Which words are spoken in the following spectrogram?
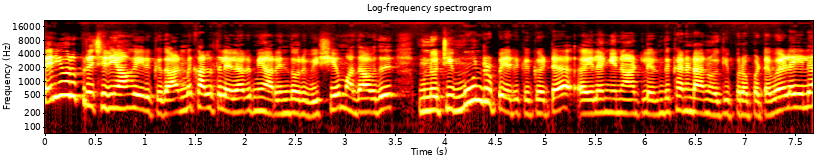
பெரிய ஒரு பிரச்சனையாக இருக்குது. அண்மை காலத்தில் எல்லாருமே அறிந்த ஒரு விஷயம் அதாவது முன்னூற்றி மூன்று பேருக்கு கிட்ட இலங்கை நாட்டிலிருந்து கனடா நோக்கி புறப்பட்ட வேளையில்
